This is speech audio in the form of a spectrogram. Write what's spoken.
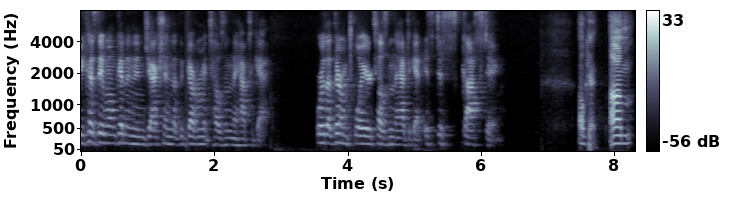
because they won't get an injection that the government tells them they have to get or that their employer tells them they have to get it's disgusting Okay. Um,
